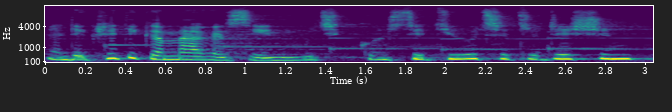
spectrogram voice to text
and the Critica magazine, which constitutes a tradition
